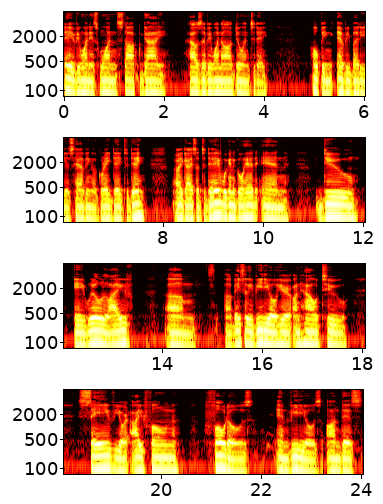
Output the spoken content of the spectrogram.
Hey everyone, it's One Stop Guy. How's everyone all doing today? Hoping everybody is having a great day today. All right, guys, so today we're going to go ahead and do a real live, um, uh, basically video here on how to save your iPhone photos and videos on this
